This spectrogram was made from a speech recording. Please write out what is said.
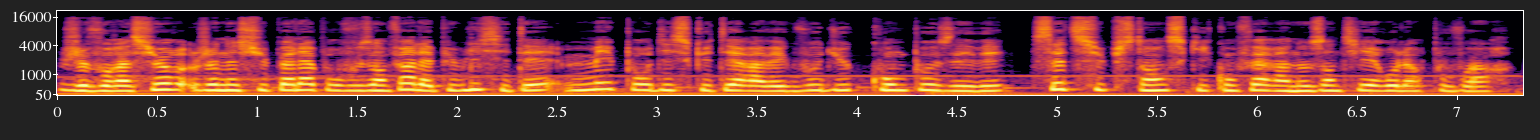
Je vous rassure, je ne suis pas là pour vous en faire la publicité, mais pour discuter avec vous du composé V, cette substance qui confère à nos anti-héros leur pouvoir.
